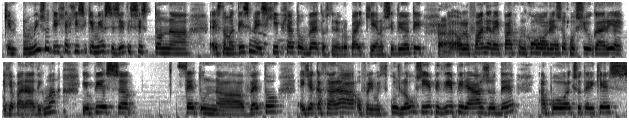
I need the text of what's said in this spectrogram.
και νομίζω ότι έχει αρχίσει και μια συζήτηση στο να ε, σταματήσει να ισχύει πια το βέτο στην Ευρωπαϊκή Ένωση. Διότι ε. Ε, ολοφάνερα υπάρχουν χώρες όπως η Ουγγαρία, για παράδειγμα, οι οποίες θέτουν βέτο για καθαρά ωφελημιστικούς λόγους ή επειδή επηρεάζονται από εξωτερικές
